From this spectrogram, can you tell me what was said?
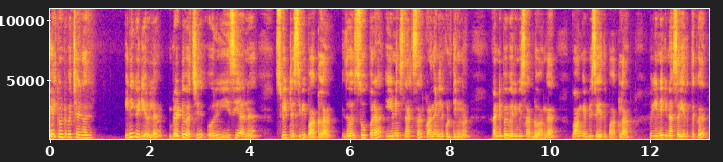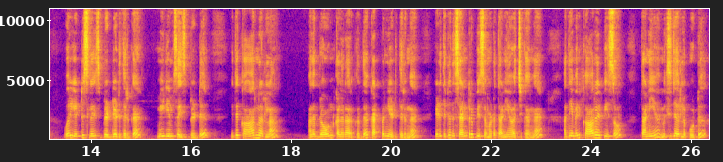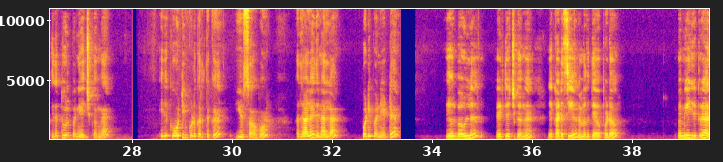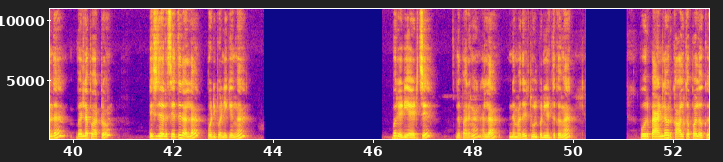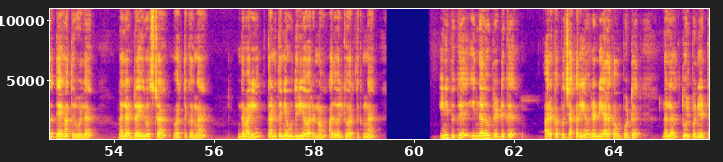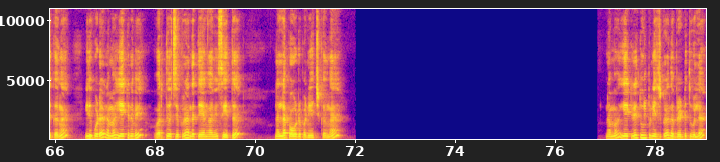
Welcome to my channel இன்றைக்கி வீடியோவில் bread வச்சு ஒரு ஈஸியான ஸ்வீட் ரெசிபி பார்க்கலாம். இது ஒரு சூப்பராக ஈவினிங் ஸ்நாக்ஸாக குழந்தைங்களுக்கு கொடுத்தீங்கன்னா கண்டிப்பாக விரும்பி சாப்பிடுவாங்க. வாங்க எப்படி செய்து பார்க்கலாம். இப்போ இன்றைக்கி நான் செய்கிறதுக்கு ஒரு எட்டு ஸ்லைஸ் ப்ரெட் எடுத்திருக்கேன். மீடியம் சைஸ் ப்ரெட்டு இது கார்னர்லாம் அந்த ப்ரௌன் கலராக இருக்கிறத கட் பண்ணி எடுத்துருங்க. எடுத்துகிட்டு அந்த சென்டர் பீஸை மட்டும் தனியாக வச்சுக்கோங்க. அதேமாதிரி கார்னர் பீஸும் தனியாக மிக்ஸி ஜாரில் போட்டு இதை தூள் பண்ணி வச்சுக்கோங்க. இது கோட்டிங் கொடுக்கறதுக்கு யூஸ் ஆகும். அதனால் இது நல்லா பொடி பண்ணிவிட்டு இது ஒரு பவுலில் எடுத்து வச்சுக்கோங்க. இது கடைசியாக நம்மளுக்கு தேவைப்படும். இப்போ மீதி இருக்கிற அந்த வெள்ளை பாட்டும் மிக்ஸி ஜாரில் சேர்த்து நல்லா பொடி பண்ணிக்கோங்க. இப்போ ரெடி ஆகிடுச்சு இந்த பாருங்கள் நல்லா இந்த மாதிரி தூள் பண்ணி எடுத்துக்கோங்க. இப்போ ஒரு பேனில் ஒரு கால் கப் அளவுக்கு தேங்காய் துருவலை நல்லா ட்ரை ரோஸ்ட்டாக வறுத்துக்கோங்க. இந்த மாதிரி தனித்தனியாக உதிரியாக வரணும். அது வரைக்கும் வறுத்துக்குங்க. இனிப்புக்கு இந்த அளவு ப்ரெட்டுக்கு அரை கப்பு சர்க்கரையும் ரெண்டு ஏலக்காவும் போட்டு நல்லா தூள் பண்ணி எடுத்துக்கோங்க. இது கூட நம்ம ஏற்கனவே வறுத்து வச்சுருக்கிற அந்த தேங்காயும் சேர்த்து நல்லா பவுட்ரு பண்ணி வச்சுக்கோங்க. நம்ம ஏற்கனவே தூள் பண்ணி வச்சுருக்கிற அந்த ப்ரெட்டு தூளை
